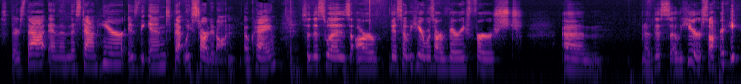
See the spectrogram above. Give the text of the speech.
So there's that and then this down here is the end that we started on okay so this was our this over here was our very first um no this over here sorry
